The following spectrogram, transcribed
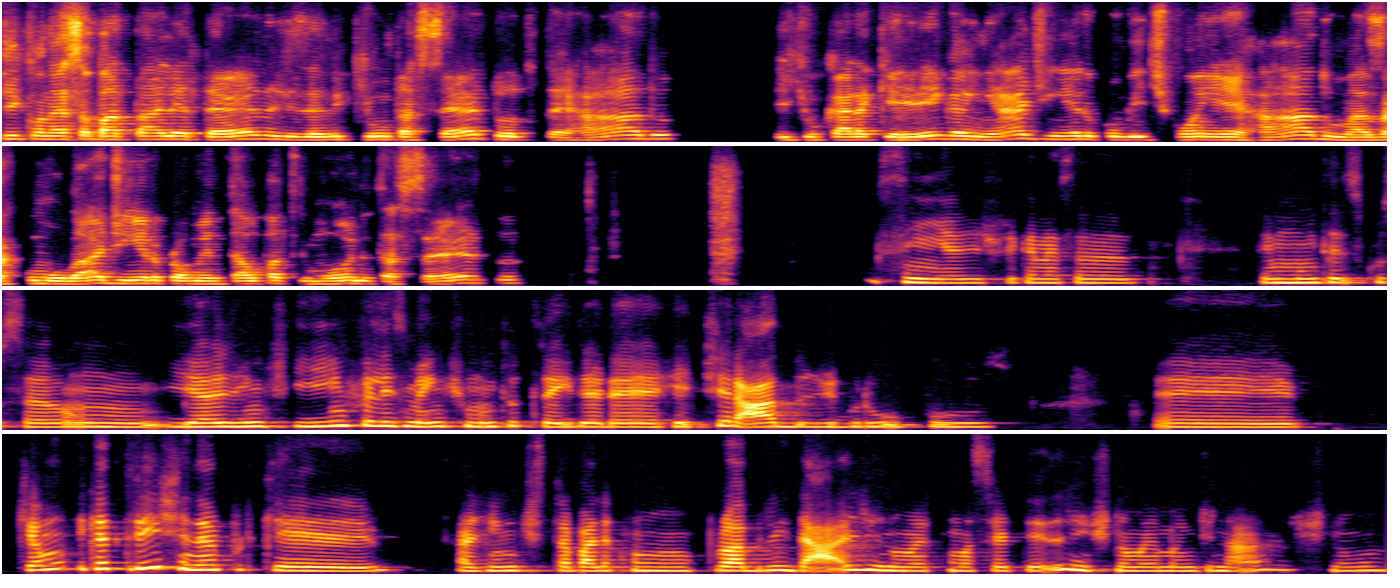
ficam nessa batalha eterna, dizendo que um tá certo, outro tá errado, e que o cara querer ganhar dinheiro com Bitcoin é errado, mas acumular dinheiro para aumentar o patrimônio tá certo. Sim, a gente fica nessa tem muita discussão e a gente e infelizmente muito trader é retirado de grupos é, que, é, que é triste, né? Porque a gente trabalha com probabilidade, não é com uma certeza, a gente não é mãe de nada, a gente não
